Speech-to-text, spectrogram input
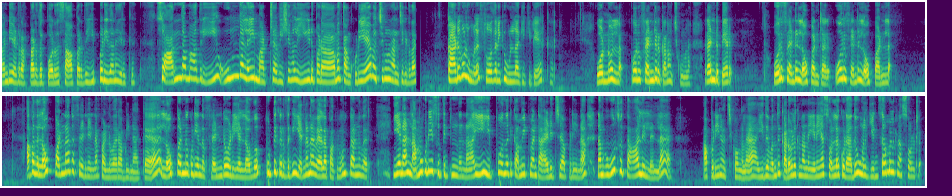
வண்டி எடுறா. படத்துக்கு போகிறது சாப்பிட்றது இப்படி தானே இருக்குது ஸோ அந்த மாதிரி உங்களை மற்ற விஷயங்கள் ஈடுபடாமல் தன் கூடயே வச்சுக்கணும்னு நினச்சிக்கிட்டு தான் கடவுள் உங்களை சோதனைக்கு உள்ளாக்கிக்கிட்டே இருக்கார். ஒன்றும் இல்லை. ஒரு ஃப்ரெண்டு இருக்கான்னு வச்சுக்கோங்களேன். ரெண்டு பேர். ஒரு ஃப்ரெண்டு லவ் பண்ணுறாரு ஒரு ஃப்ரெண்டு லவ் பண்ணல. அப்போ அந்த லவ் பண்ணாத ஃப்ரெண்ட் என்ன பண்ணுவார் அப்படின்னாக்க லவ் பண்ணக்கூடிய அந்த ஃப்ரெண்டோடைய லவ்வை புட்டுக்கிறதுக்கு என்னென்ன வேலை பார்க்கணும்னு பண்ணுவார். ஏன்னா நம்ம கூடயே சுற்றிட்டு இருந்த நாய் இப்போ வந்துட்டு கமிட்மெண்ட் ஆகிடுச்சு அப்படின்னா நமக்கு ஊர் சுற்ற ஆள் இல்லைல்ல. அப்படின்னு வச்சுக்கோங்களேன். இது வந்து கடவுளுக்கு நான் இணையாக சொல்லக்கூடாது. உங்களுக்கு எக்ஸாம்பிளுக்கு நான் சொல்கிறேன்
